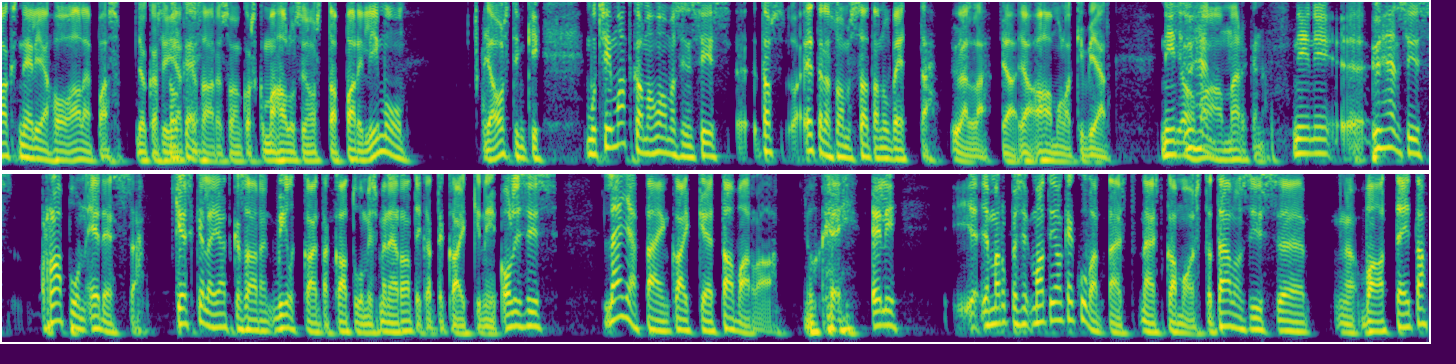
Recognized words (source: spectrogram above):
24H Alepas, joka siinä okay. Jätkäsaaressa on, koska mä halusin ostaa pari limua. Ja ostinkin. Mutta siinä matkalla mä huomasin siis, tuossa Etelä-Suomessa satanut vettä yöllä ja, ja aamullakin vielä. Niin Joo, yhden, on märkänä. niin, niin ö, yhden siis rapun edessä, keskellä Jätkäsaaren vilkkainta katua, missä menee ratikat ja kaikki, niin oli siis läjäpäin kaikkea tavaraa. Okei. Okay. Eli, ja, ja mä rupesin, mä otin oikein kuvat näistä, näistä kamoista. Täällä on siis äh, vaatteita,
